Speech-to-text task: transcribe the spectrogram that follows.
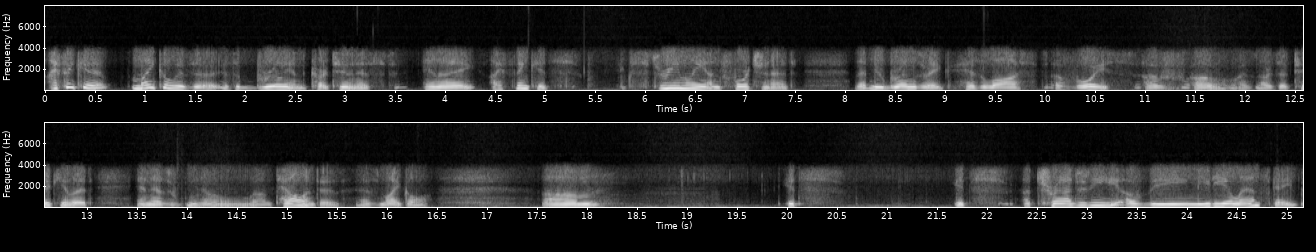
I think uh, Michael is a is a brilliant cartoonist, and I I think it's extremely unfortunate that New Brunswick has lost a voice of, of as articulate and as you know um, talented as Michael. Um, it's it's a tragedy of the media landscape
